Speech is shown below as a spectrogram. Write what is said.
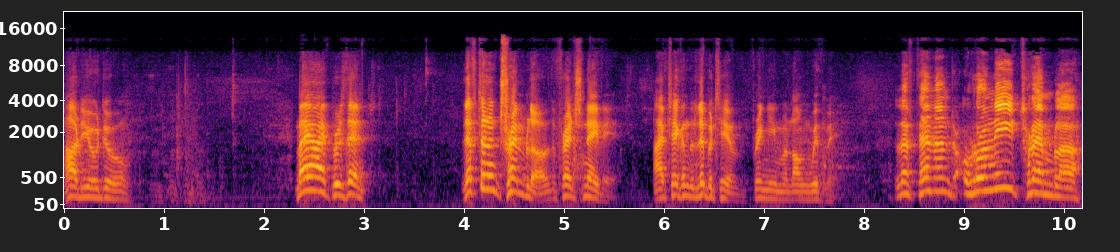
How do you do? May I present Lieutenant Trembler of the French Navy? I've taken the liberty of bringing him along with me. Lieutenant René Trembler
